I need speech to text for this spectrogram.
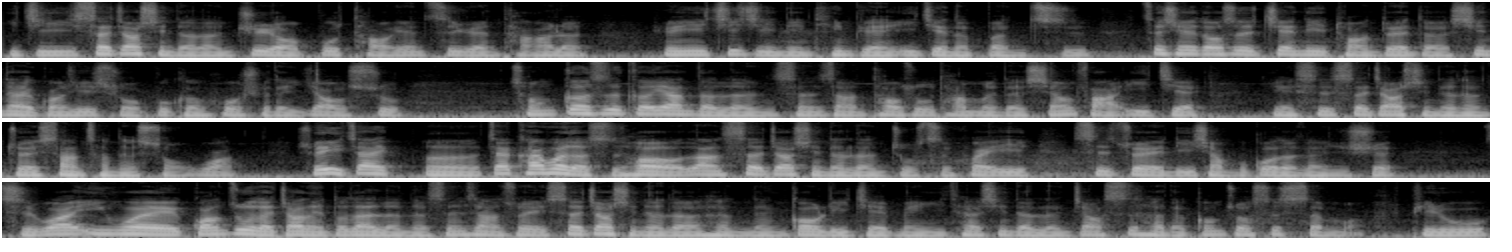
以及社交型的人具有不讨厌支援他人、愿意积极聆听别人意见的本质，这些都是建立团队的信赖关系所不可或缺的要素。从各式各样的人身上套出他们的想法意见，也是社交型的人最擅长的手腕。所以在呃在开会的时候，让社交型的人主持会议是最理想不过的人选。此外，因为关注的焦点都在人的身上，所以社交型的人很能够理解每一特性的人较适合的工作是什么。譬如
